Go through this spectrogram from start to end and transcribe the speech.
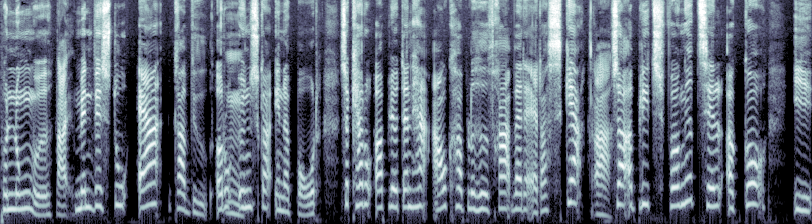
På nogen måde. Nej. Men hvis du er gravid, og du mm. ønsker en abort, så kan du opleve den her afkoblethed fra, hvad det er, der sker. Ah. Så at blive tvunget til at gå i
